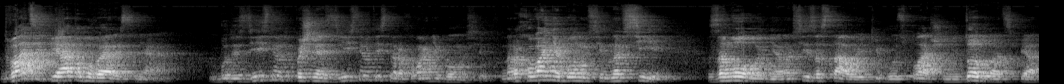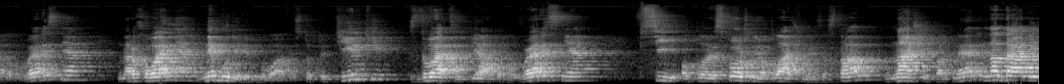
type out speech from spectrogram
25 вересня буде здійснювати, почне здійснюватись нарахування бонусів. Нарахування бонусів на всі замовлення, на всі застави, які будуть сплачені до 25 вересня, нарахування не буде відбуватись. Тобто тільки з 25 вересня всі з кожної оплаченої застави наші партнери надалі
